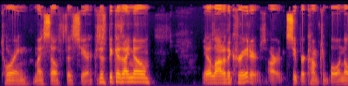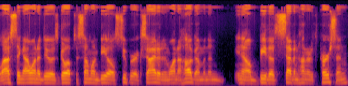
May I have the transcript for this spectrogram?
touring myself this year just because I know, you know, a lot of the creators aren't super comfortable. And the last thing I want to do is go up to someone, be all super excited and want to hug them, and then, you know, be the 700th person.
